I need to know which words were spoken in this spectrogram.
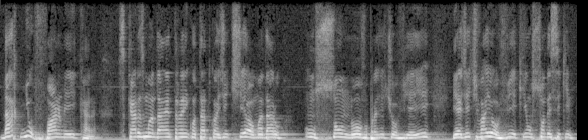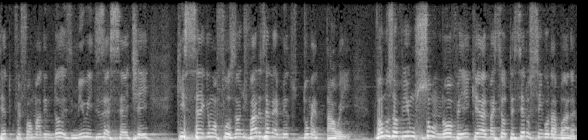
Dark New Farm aí, cara. Os caras mandaram entrar em contato com a gente, ó, mandaram um som novo pra gente ouvir aí. E a gente vai ouvir aqui um som desse quinteto que foi formado em 2017 aí, que segue uma fusão de vários elementos do metal aí. Vamos ouvir um som novo aí, que vai ser o terceiro single da banda,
